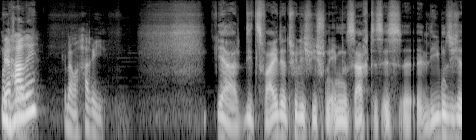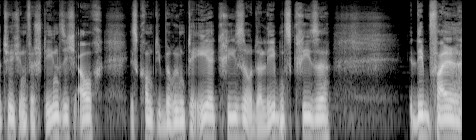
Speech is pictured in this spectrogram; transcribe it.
Wer Harry? genau, Harry. Ja, die zwei natürlich, wie schon eben gesagt, es ist, äh, lieben sich natürlich und verstehen sich auch. Es kommt die berühmte Ehekrise oder Lebenskrise. In dem Fall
